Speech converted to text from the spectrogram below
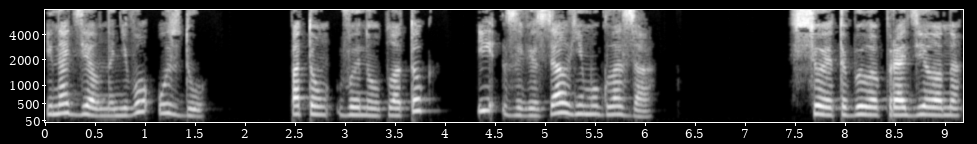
и надел на него узду, потом вынул платок и завязал ему глаза. Все это было проделано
